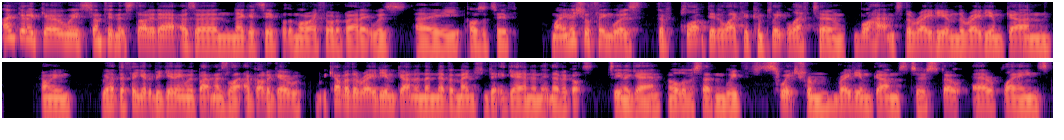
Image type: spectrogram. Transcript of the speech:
I'm going to go with something that started out as a negative, but the more I thought about it, was a positive. My initial thing was the plot did like a complete left turn. What happened to the radium, the radium gun? I mean, we had the thing at the beginning with Batman's like, I've got to go recover the radium gun, and then never mentioned it again, and it never got seen again. And all of a sudden, we've switched from radium guns to stoke airplanes.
